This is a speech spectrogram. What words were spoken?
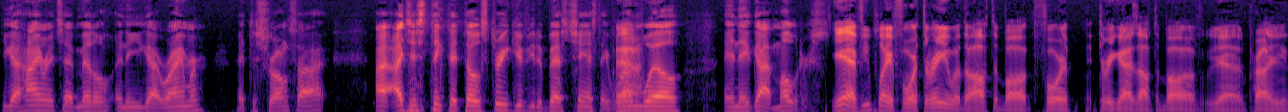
you got Henrich at middle, and then you got Reimer at the strong side. I, I just think that those three give you the best chance. They run Yeah. well, and they've got motors. Yeah, if you play four three with the off the ball, four three guys off the ball, yeah, probably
